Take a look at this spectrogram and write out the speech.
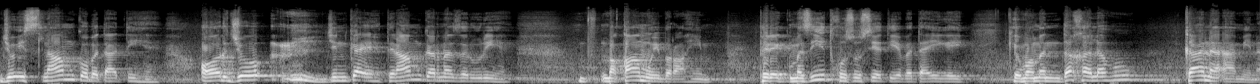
جو اسلام کو بتاتی ہیں اور جو جن کا احترام کرنا ضروری ہے۔ مقام و ابراہیم۔ پھر ایک مزید خصوصیت یہ بتائی گئی کہ ومن دخلہ کا نہ آمینہ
